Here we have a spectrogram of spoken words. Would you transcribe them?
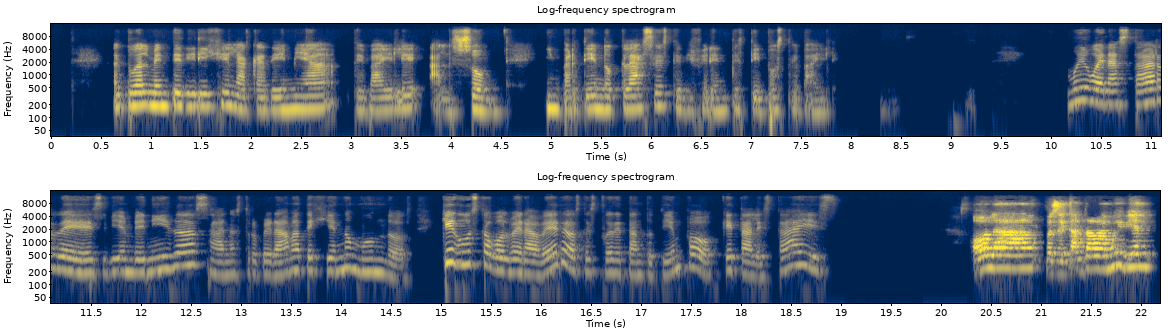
Actualmente dirige la Academia de Baile Al Son impartiendo clases de diferentes tipos de baile. Muy buenas tardes, bienvenidos a nuestro programa Tejiendo Mundos. Qué gusto volver a veros después de tanto tiempo. ¿Qué tal estáis? Hola, pues encantada, muy bien.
